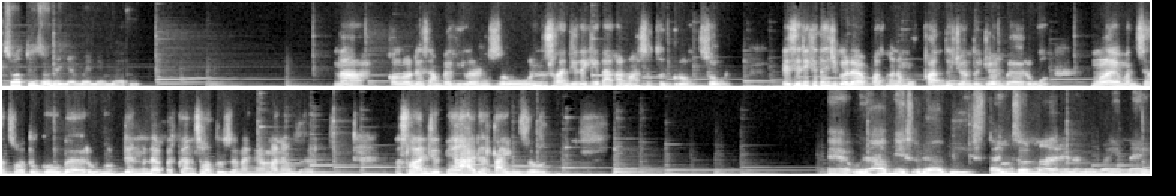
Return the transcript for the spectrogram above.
suatu zona nyaman yang baru. Nah, kalau udah sampai di learn zone, selanjutnya kita akan masuk ke growth zone. Di sini kita juga dapat menemukan tujuan-tujuan baru, mulai men-set suatu goal baru, dan mendapatkan suatu zona nyaman yang baru. Nah, selanjutnya ada time zone. Eh, udah habis, udah habis. Time zone mah arena bermain, Neng.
